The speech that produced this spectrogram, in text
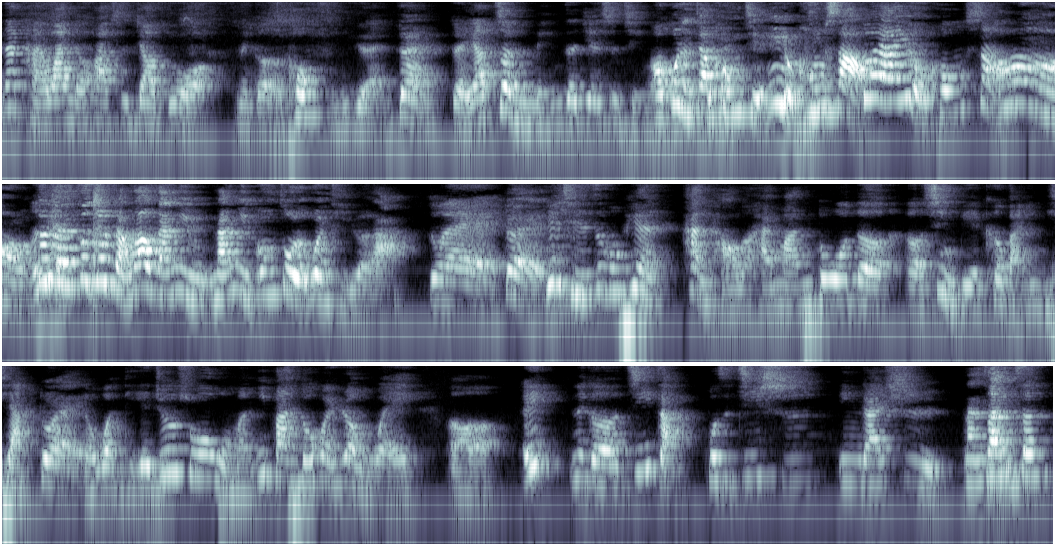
那台湾的话是叫做那个空服员。对，对，要证明这件事情哦，不能叫空姐，因为有空少。对啊，又有空少哦。对对，这就讲到男女男女工作的问题了啦。对对，因为其实这部片探讨了还蛮多的呃性别刻板印象对的问题，也就是说，我们一般都会认为呃，哎，那个机长或是机师应该是男生。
